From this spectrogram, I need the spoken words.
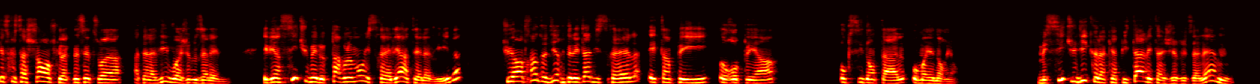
qu'est-ce que ça change que la Knesset soit à Tel Aviv ou à Jérusalem? Eh bien, si tu mets le Parlement israélien à Tel Aviv, tu es en train de dire que l'État d'Israël est un pays européen occidental au Moyen-Orient. Mais si tu dis que la capitale est à Jérusalem,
